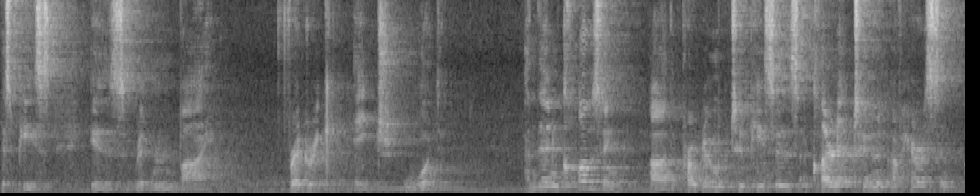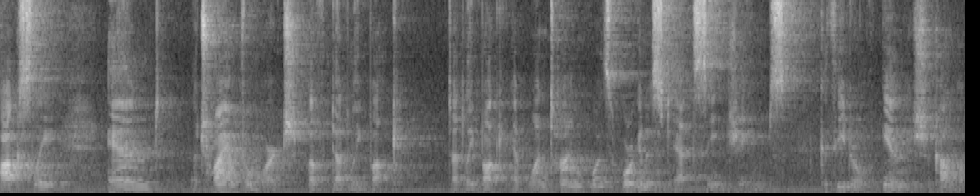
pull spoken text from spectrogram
This piece is written by Frederick H. Wood. And then closing uh, the program, with two pieces, a clarinet tune of Harrison Oxley and a triumphal march of Dudley Buck. Dudley Buck at one time was organist at St. James Cathedral in Chicago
